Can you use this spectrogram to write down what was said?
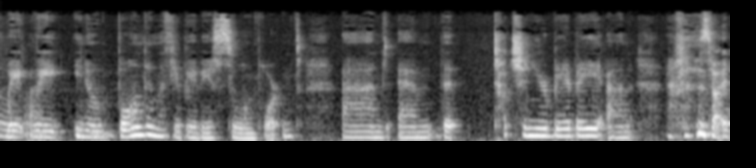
we, we you know bonding with your baby is so important, and um the touching your baby and sorry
